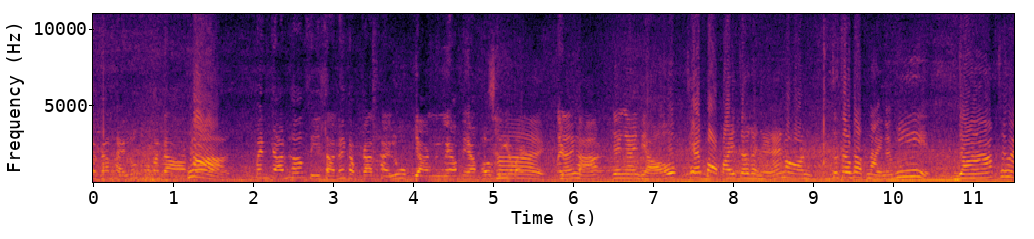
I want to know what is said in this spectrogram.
ทุกคนนะเบื่อการถ่ายรูปธรรมดาค่ะ เป็นการเพิ่มสีสันให้กับการถ่ายรูปอย่างหนึ่งเลยครับเนี่ยครับเพิ่มสีใช่เข้าไปเต็มนะตาคะ ยังไงเดี๋ยวเทปต่อไปเจอกันอย่างแน่นอน จะเจอแบบไหนนะพี่ดาร์กใช่ไหม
